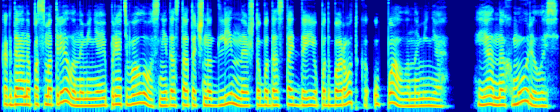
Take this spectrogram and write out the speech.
когда она посмотрела на меня, и прядь волос, недостаточно длинная, чтобы достать до ее подбородка, упала на меня. Я нахмурилась,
